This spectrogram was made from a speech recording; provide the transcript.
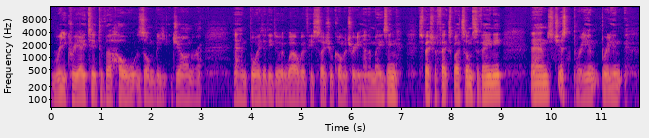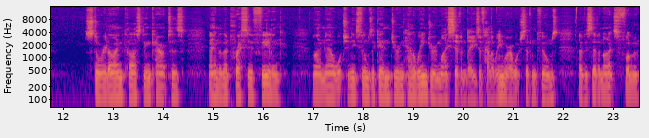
recreated the whole zombie genre, and boy, did he do it well with his social commentary and amazing special effects by Tom Savini, and just brilliant, brilliant storyline, casting, characters, and an oppressive feeling. I'm now watching these films again during Halloween, during my seven days of Halloween, where I watch seven films over seven nights, following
